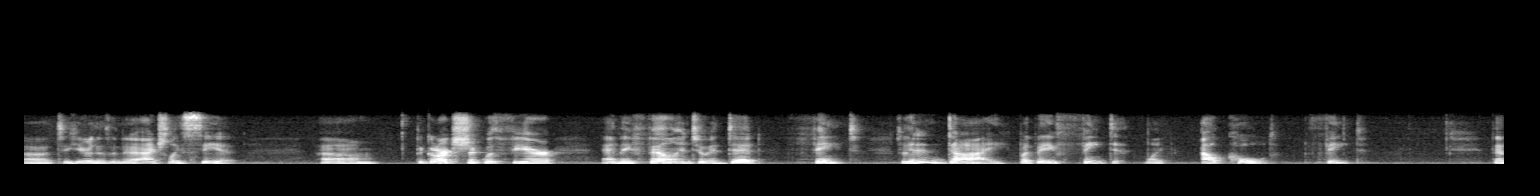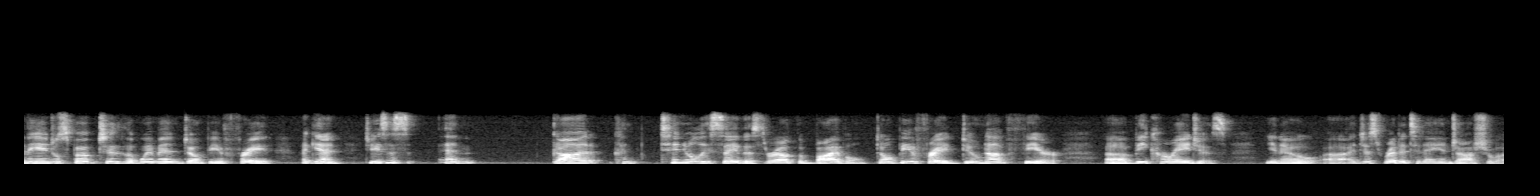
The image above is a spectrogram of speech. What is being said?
uh, to hear this and to actually see it. Um, the guards shook with fear and they fell into a dead faint. So they didn't die, but they fainted, like out cold faint. Then the angel spoke to the women, Don't be afraid. Again, Jesus and God continually say this throughout the Bible. Don't be afraid. Do not fear. Uh, be courageous. You know, uh, I just read it today in Joshua.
